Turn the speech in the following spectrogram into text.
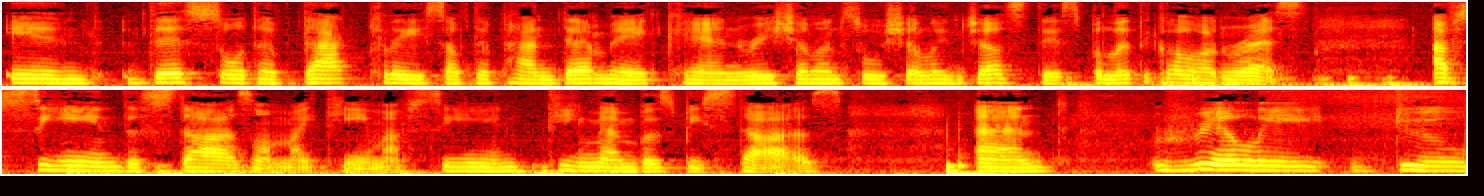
in this sort of dark place of the pandemic and racial and social injustice, political unrest, I've seen the stars on my team. I've seen team members be stars and really do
